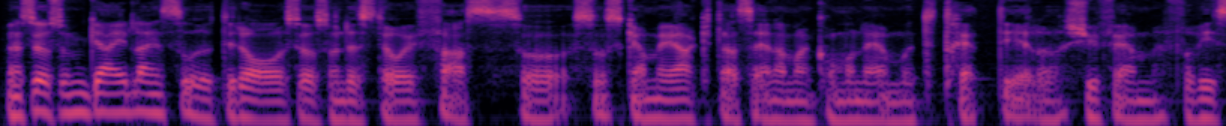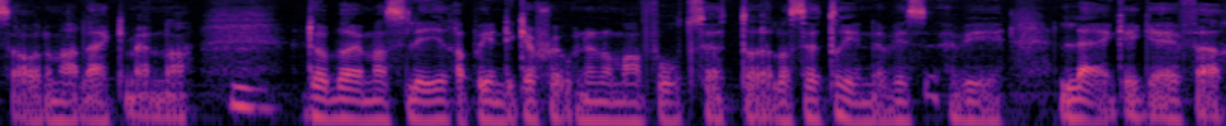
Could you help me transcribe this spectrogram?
Men så som guidelines ser ut idag och så som det står i FASS så, så ska man ju akta sig när man kommer ner mot 30 eller 25 för vissa av de här läkemedlen. Mm. Då börjar man slira på indikationen om man fortsätter eller sätter in det vid, vid lägre GFR.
